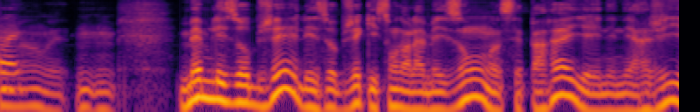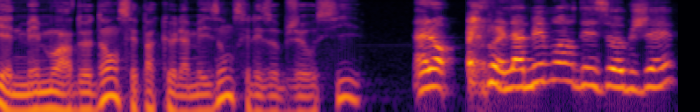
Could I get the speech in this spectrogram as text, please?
ouais, humain. Mmh mh. Même les objets les objets qui sont dans la maison, c'est pareil, il y a une énergie, il y a une mémoire dedans, c'est pas que la maison, c'est les objets aussi. Alors, la mémoire des objets,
